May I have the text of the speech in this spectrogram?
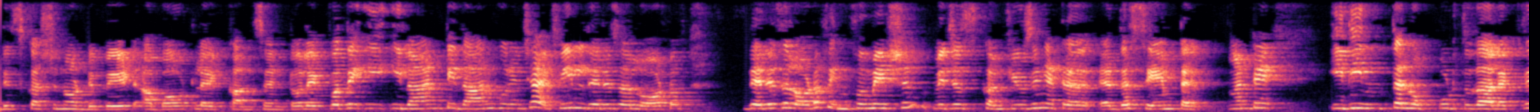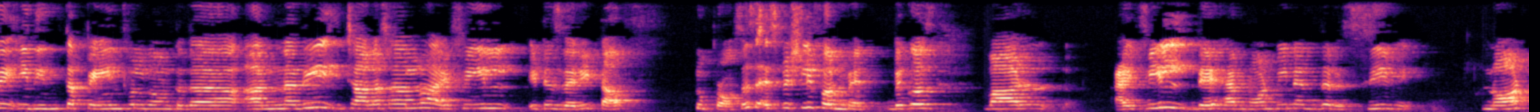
discussion or debate about like consent లేకపోతే ఇలాంటి దాని గురించి I feel there is a lot of there is a lot of information which is confusing at at the same time అంటే ఇది ఇంత నొప్పి పుడుతుందా లేకపోతే ఇది ఇంత పెయిన్ఫుల్గా ఉంటుందా అన్నది చాలాసార్లు I feel it is very tough to process especially for men because వాళ్ళు I feel they have not been at the receiving not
